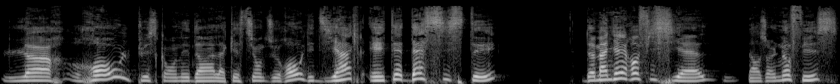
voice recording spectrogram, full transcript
leur rôle, puisqu'on est dans la question du rôle, les diacres était d'assister de manière officielle, dans un office,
